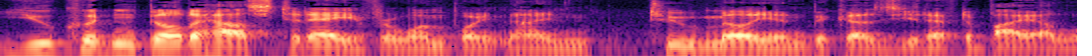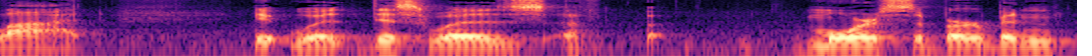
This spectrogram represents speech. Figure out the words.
you couldn't build a house today for 1.92 million because you'd have to buy a lot. It was this was a more suburban,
